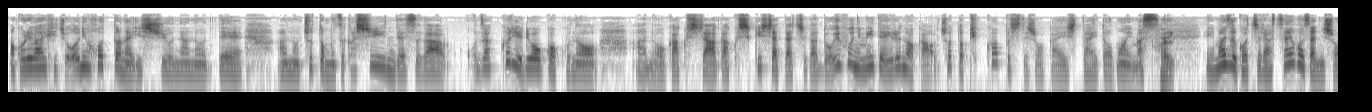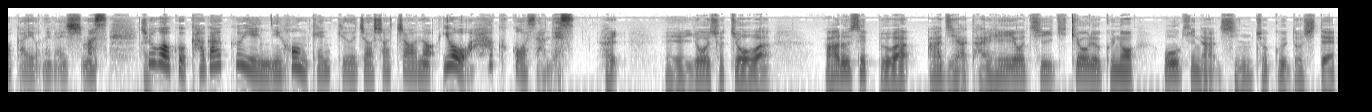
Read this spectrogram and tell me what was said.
まあ、これが非常にホットなイシューなのであのちょっと難しいんですがざっくり両国のあの学者学識者たちがどういうふうに見ているのかをちょっとピックアップして紹介したいと思います。はい。えーまずこちら、西郷さんに紹介をお願いします。中国科学院日本研究所所長の楊白光さんです。はい。えー、楊所長は、RCEP はアジア太平洋地域協力の大きな進捗として、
